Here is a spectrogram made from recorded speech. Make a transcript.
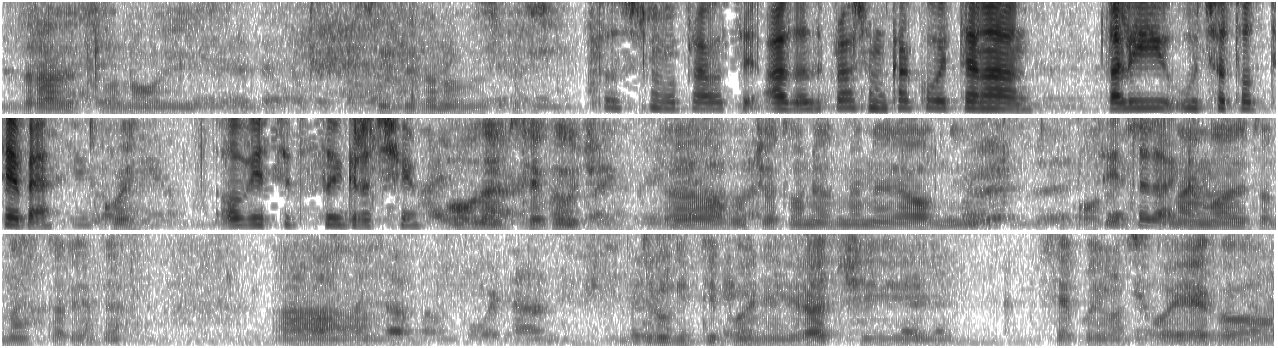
здрави со нови сили до нови успеси. Точно го право си. А да те прашам како е теран? Дали учат од тебе? Кој? Овие сите со играчи. Овде секој учи. Учат они од мене, ја од нив. Од Сите така. најмладите од најстарите. А, други типови на играчи, секој има свој его,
